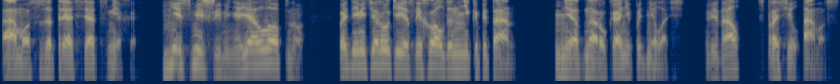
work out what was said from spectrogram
Амос затрясся от смеха. «Не смеши меня, я лопну. Поднимите руки, если Холден не капитан». Ни одна рука не поднялась. «Видал?» — спросил Амос.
